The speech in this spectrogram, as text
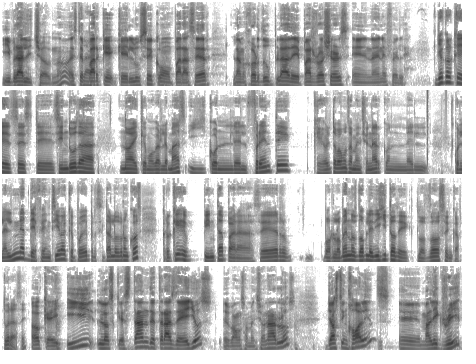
y Bradley Chubb, ¿no? Este Claro. par que, que luce como para hacer la mejor dupla de pass rushers en la NFL. Yo creo que es este, sin duda no hay que moverle más. Y con el frente, que ahorita vamos a mencionar, con el con la línea defensiva que puede presentar los Broncos, creo que pinta para hacer por lo menos doble dígito de los dos en capturas, ¿eh? Ok, y los que están detrás de ellos, eh, vamos a mencionarlos, Justin Hollins, eh, Malik Reed,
